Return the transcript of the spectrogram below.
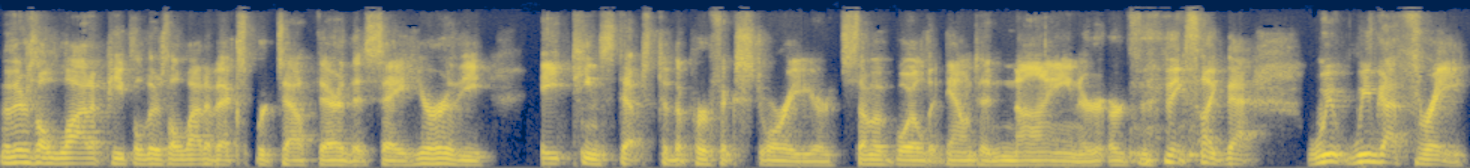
Now, there's a lot of people, there's a lot of experts out there that say, here are the 18 steps to the perfect story, or some have boiled it down to nine or, or things like that. We, we've got three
